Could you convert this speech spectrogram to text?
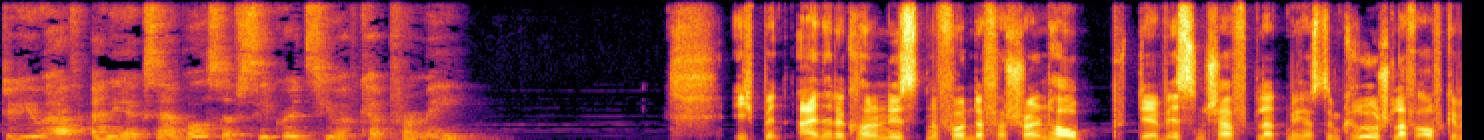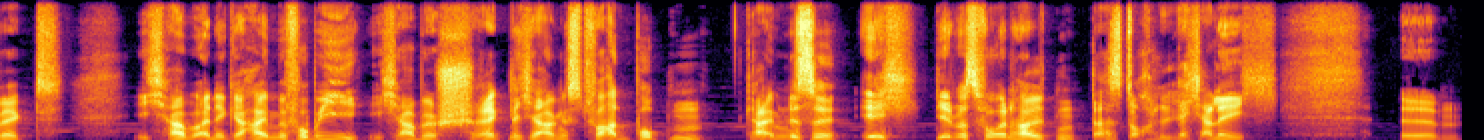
Do you have any examples of secrets you have kept from me? Ich bin einer der Kolonisten von der verschollenen Hope. Der Wissenschaftler hat mich aus dem Kryoschlaf aufgeweckt. Ich habe eine geheime Phobie. Ich habe schreckliche Angst vor Handpuppen. Geheimnisse? Ich? Dir etwas vorenthalten? Das ist doch lächerlich. Ähm,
